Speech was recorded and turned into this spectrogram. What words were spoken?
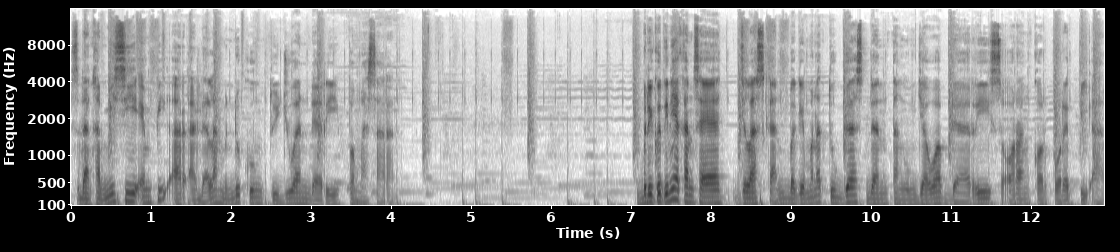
Sedangkan misi MPR adalah mendukung tujuan dari pemasaran. Berikut ini akan saya jelaskan bagaimana tugas dan tanggung jawab dari seorang corporate PR.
